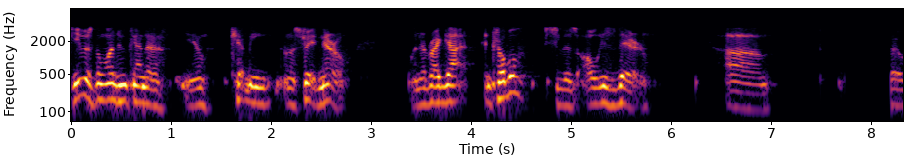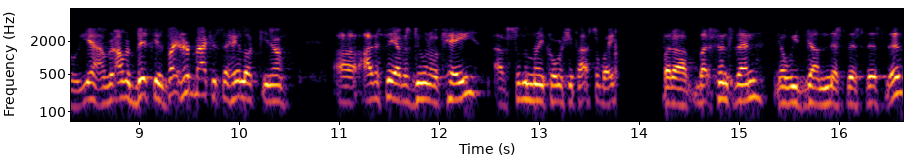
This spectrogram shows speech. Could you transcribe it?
she was the one who kind of you know kept me on a straight and narrow. Whenever I got in trouble, she was always there. Um, so yeah, I would, I would, basically invite her back and say, hey, look, you know, uh, obviously I was doing okay. I was still in the Marine Corps when she passed away, but uh, but since then, you know, we've done this, this, this, this.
